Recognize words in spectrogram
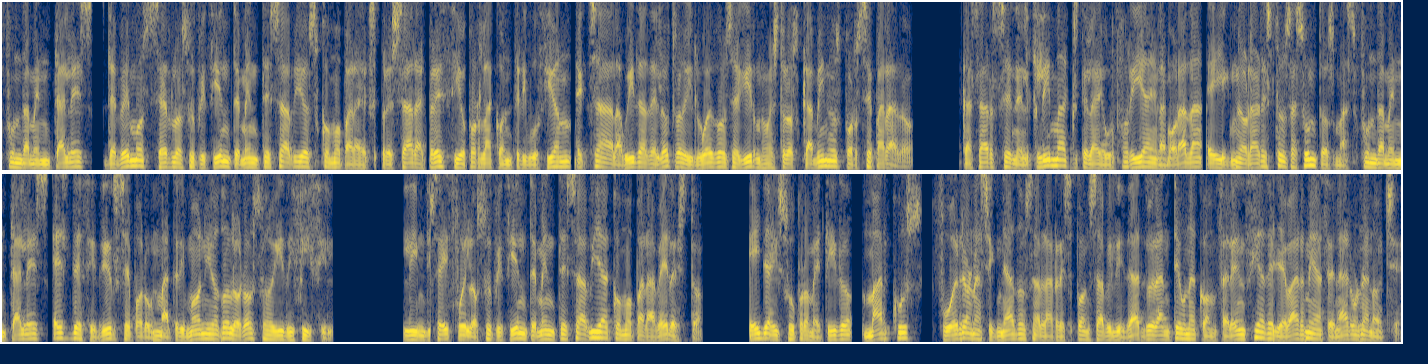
fundamentales, debemos ser lo suficientemente sabios como para expresar aprecio por la contribución hecha a la vida del otro y luego seguir nuestros caminos por separado. Casarse en el clímax de la euforía enamorada e ignorar estos asuntos más fundamentales es decidirse por un matrimonio doloroso y difícil. Lindsay fue lo suficientemente sabia como para ver esto. Ella y su prometido, Marcus, fueron asignados a la responsabilidad durante una conferencia de llevarme a cenar una noche.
